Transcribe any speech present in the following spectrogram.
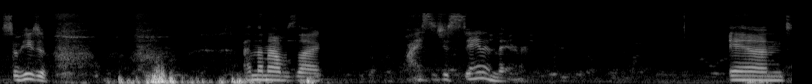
So he just, and then I was like, why is he just standing there? And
